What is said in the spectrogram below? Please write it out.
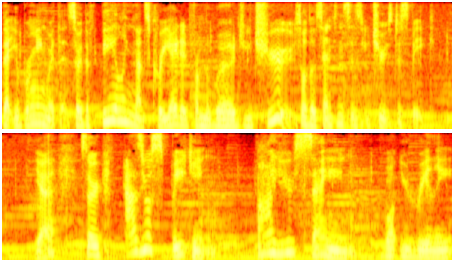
that you're bringing with it. So, the feeling that's created from the word you choose or the sentences you choose to speak. Yeah. So, as you're speaking, are you saying what you really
